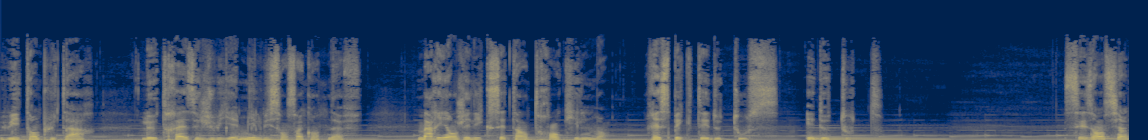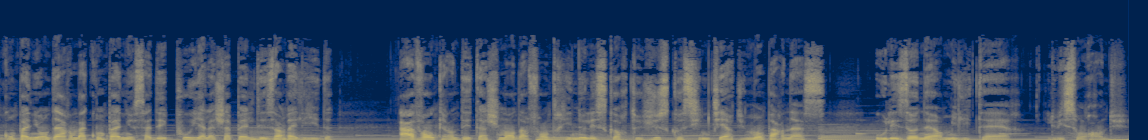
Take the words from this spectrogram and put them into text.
Huit ans plus tard, le 13 juillet 1859, Marie-Angélique s'éteint tranquillement, respectée de tous et de toutes. Ses anciens compagnons d'armes accompagnent sa dépouille à la chapelle des Invalides avant qu'un détachement d'infanterie ne l'escorte jusqu'au cimetière du Montparnasse, où les honneurs militaires lui sont rendus.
